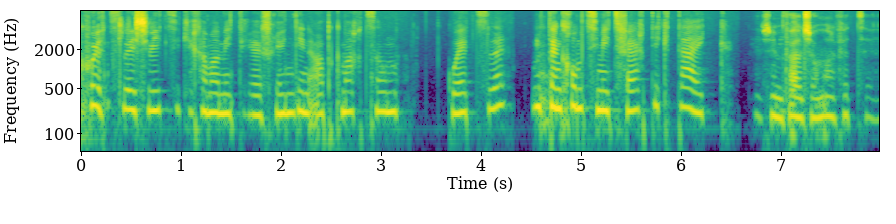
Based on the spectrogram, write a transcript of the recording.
Beim Guetzle ist witzig. Ich habe mal mit einer Freundin abgemacht zum Guetzle. Und dann kommt sie mit Fertigteig. Das hast du im Fall schon mal erzählt.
